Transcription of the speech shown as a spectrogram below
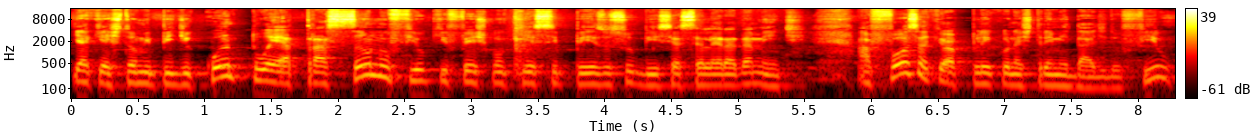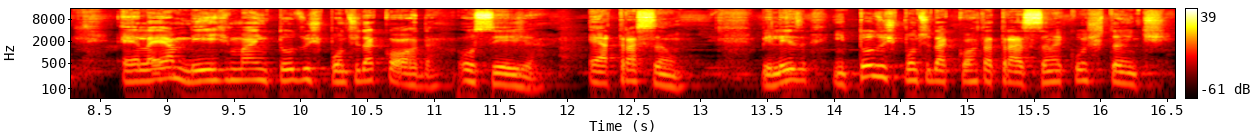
E a questão me pede quanto é a tração no fio que fez com que esse peso subisse aceleradamente. A força que eu aplico na extremidade do fio, ela é a mesma em todos os pontos da corda, ou seja, é a tração. Beleza? Em todos os pontos da corda a tração é constante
